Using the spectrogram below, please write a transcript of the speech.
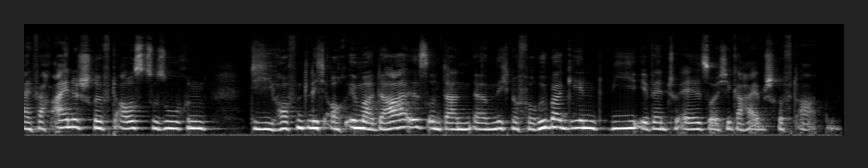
einfach eine Schrift auszusuchen, die hoffentlich auch immer da ist und dann ähm, nicht nur vorübergehend wie eventuell solche Geheimschriftarten.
